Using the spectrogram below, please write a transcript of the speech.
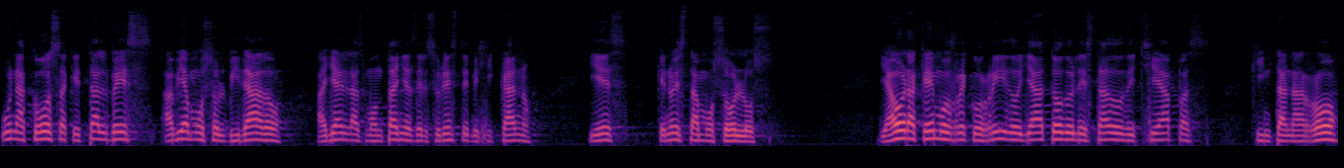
una cosa que tal vez habíamos olvidado allá en las montañas del sureste mexicano, y es que no estamos solos. Y ahora que hemos recorrido ya todo el estado de Chiapas, Quintana Roo,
